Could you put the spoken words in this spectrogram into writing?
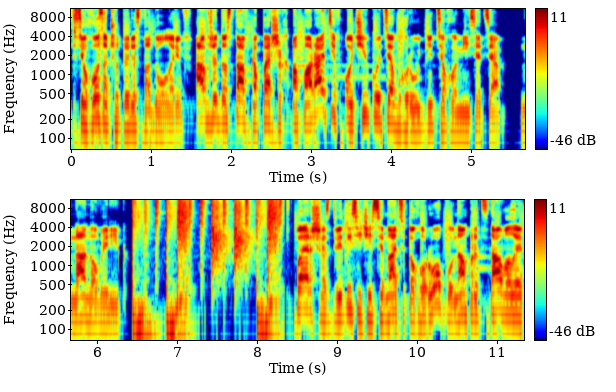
всього за 400 доларів. А вже доставка перших апаратів очікується в грудні цього місяця на новий рік. Вперше з 2017 року нам представили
